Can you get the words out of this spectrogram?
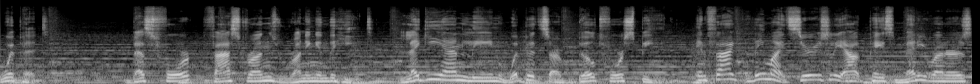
Whippet Best for fast runs running in the heat. Leggy and lean, Whippets are built for speed. In fact, they might seriously outpace many runners,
